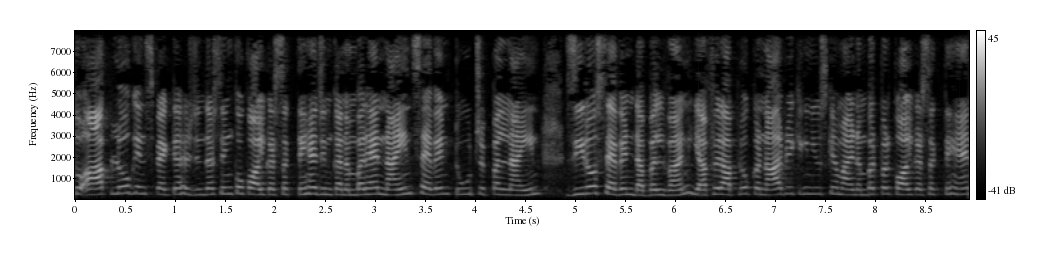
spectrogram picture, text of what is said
तो आप लोग इंस्पेक्टर हरजिंदर सिंह को कॉल कर सकते हैं, जिनका नंबर है nine seven two triple nine zero seven double one या फिर आप लोग करनाल ब्रेकिंग न्यूज़ के हमारे नंबर पर कॉल कर सकते हैं।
